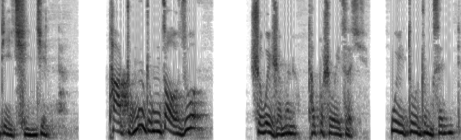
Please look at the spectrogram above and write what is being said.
地清净呐，他种种造作是为什么呢？他不是为自己，为度众生的。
